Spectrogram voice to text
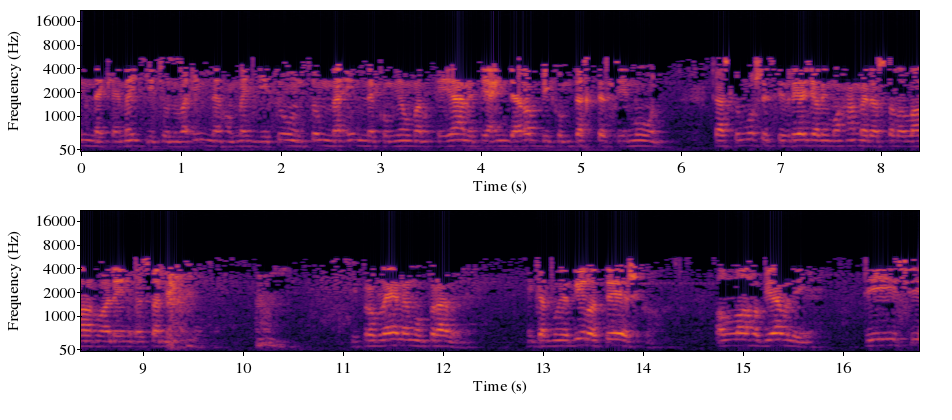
inneke mejitun wa innehum mejitun thumma innekum jevman qiyameti inda rabbikum tahtasimun. Kad su mušici vrijeđali Muhammeda sallallahu alaihi wa sallam. I probleme mu pravili. I kad mu je bilo teško Allah objavljuje ti si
